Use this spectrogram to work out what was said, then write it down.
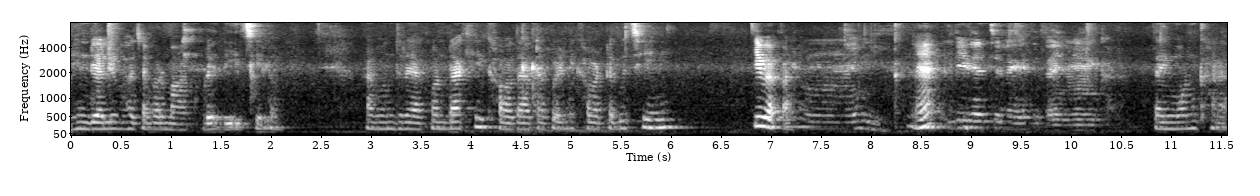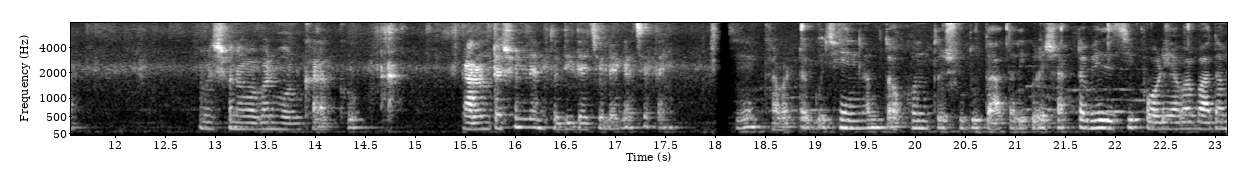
ভেন্ডি আলু ভাজা আবার মা করে দিয়েছিল। আর বন্ধুরা, এখন রাখি খাওয়া দাওয়াটা করে নি, খাবারটা গুছিয়ে নি। কি ব্যাপার। হ্যাঁ? তাই মন খারাপ। আমার সোনা বাবার মন খারাপ খুব। কারণটা শুনলেন তো দিদা চলে গেছে তাই। খাবারটা গুছিয়ে নিলাম তখন তো শুধু তাড়াতাড়ি করে শাকটা ভেজেছি পরে আবার বাদাম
